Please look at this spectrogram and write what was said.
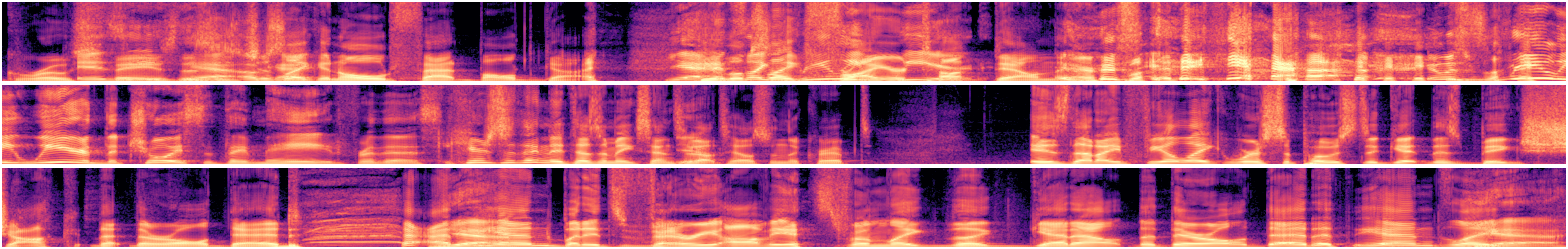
gross Is he? face. This Yeah, is just okay. like an old fat bald guy. Yeah, he looks like, like, really Friar weird. Tuck down there. It was- but- yeah, it was like- really weird the choice that they made for this. here's the thing that doesn't make sense Yeah. about Tales from the Crypt is that I feel like we're supposed to get this big shock that they're all dead at Yeah. the end, but it's very obvious from like the get out that they're all dead at the end. Like yeah.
